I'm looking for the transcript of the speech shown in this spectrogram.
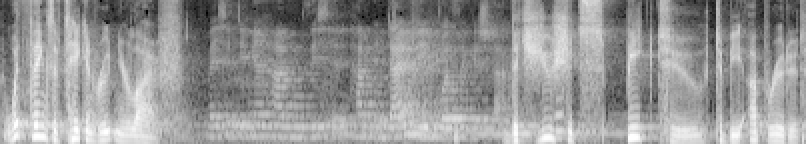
What things have taken root in your life Welche Dinge haben, sich in, haben in deinem Leben Wurzeln geschlagen, that you should speak to to be uprooted?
